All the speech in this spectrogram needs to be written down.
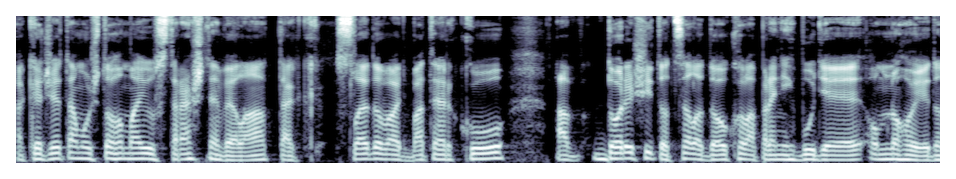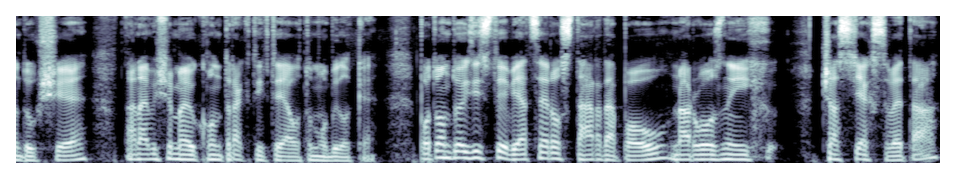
a keďže tam už toho majú strašne veľa, tak sledovať baterku a doriešiť to celé dokola pre nich bude o mnoho jednoduchšie a najvyššie majú kontrakty v tej automobilke. Potom tu existuje viacero startupov na rôznych častiach sveta,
